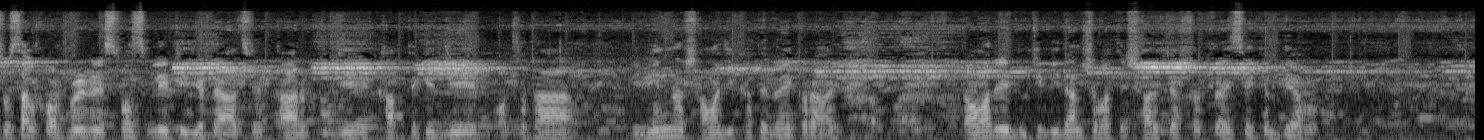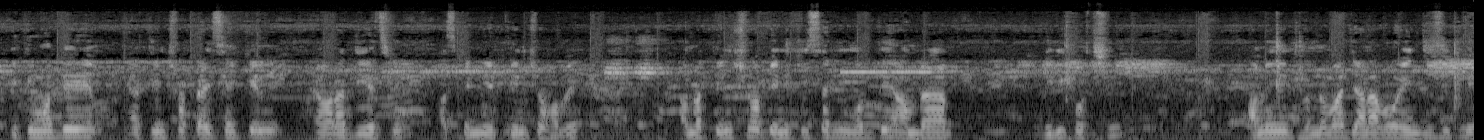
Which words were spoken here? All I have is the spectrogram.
সোশ্যাল কর্পোরেট রেসপন্সিবিলিটি যেটা আছে তার যে খাত থেকে যে অর্থটা বিভিন্ন সামাজিক খাতে ব্যয় করা হয় তো আমাদের এই দুটি বিধানসভাতে সাড়ে চারশো ট্রাইসাইকেল দেওয়া হোক ইতিমধ্যে তিনশো ট্রাইসাইকেল ওরা দিয়েছে। আজকে নিয়ে তিনশো হবে। আমরা তিনশো বেনিফিশিয়ারির মধ্যে আমরা বিলি করছি। আমি ধন্যবাদ জানাব এনজিসিকে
